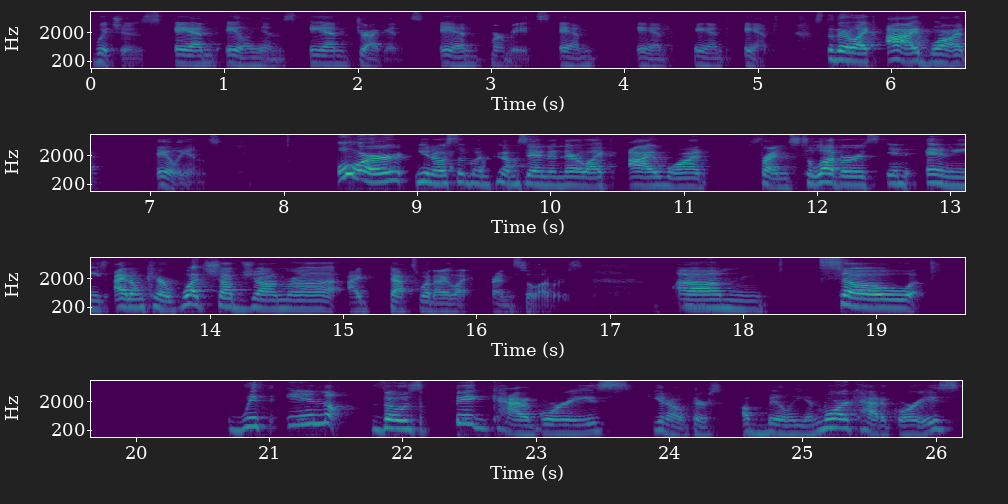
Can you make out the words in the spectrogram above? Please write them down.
witches and aliens and dragons and mermaids and and and and so they're like i want aliens or you know someone comes in and they're like i want friends to lovers in any i don't care what subgenre i that's what i like friends to lovers um so within those big categories you know, there's a million more categories.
